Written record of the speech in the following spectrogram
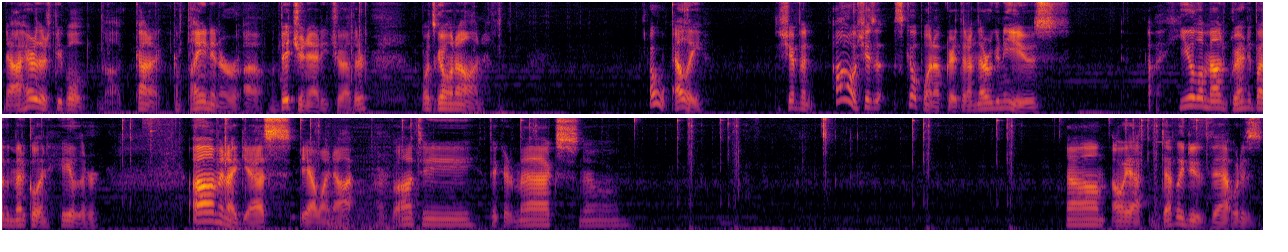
Now I hear there's people uh, kind of complaining or uh, bitching at each other. What's going on? Oh, Ellie. Does she have an oh she has a skill point upgrade that I'm never gonna use. A heal amount granted by the medical inhaler. Um, and I guess yeah, why not? Parvati, Vicar Max, no. Um, oh yeah, definitely do that. What is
